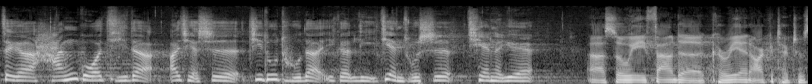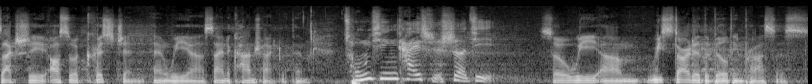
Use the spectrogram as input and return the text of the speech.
这个韩国籍的，而且是基督徒的一个李建筑师签了约。 uh, so we found a Korean architect who was actually also a Christian, and we uh, signed a contract with him. 重新开始设计。 So we um, restarted the building process.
